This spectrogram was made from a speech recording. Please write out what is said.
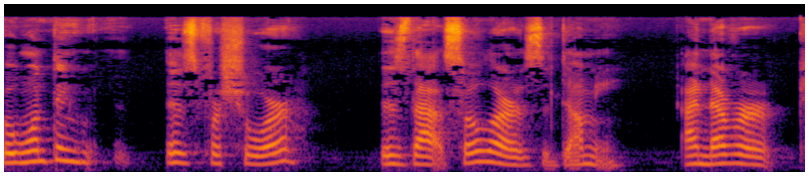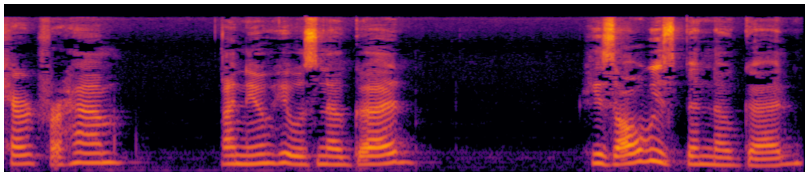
but one thing is for sure is that Solar is a dummy. I never cared for him. I knew he was no good. He's always been no good.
